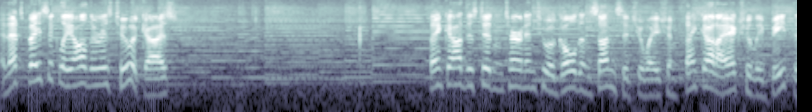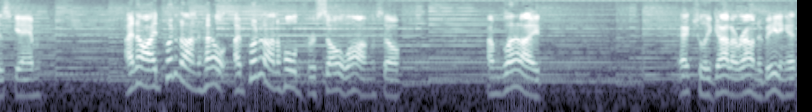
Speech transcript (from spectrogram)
And that's basically all there is to it, guys. Thank God this didn't turn into a Golden Sun situation. Thank God I actually beat this game. I know, I'd put it on hold, I put it on hold for so long, so I'm glad I actually got around to beating it.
